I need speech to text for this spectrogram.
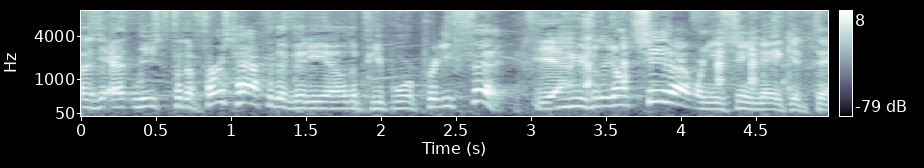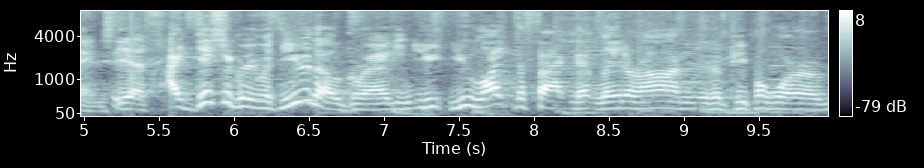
At least for the first half of the video, the people were pretty fit. Yeah. You usually don't see that when you see naked things. Yes. I disagree with you, though, Greg. You, you like the fact that later on the people were,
